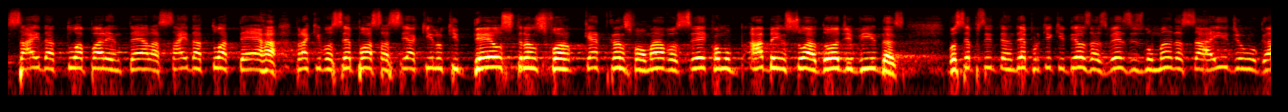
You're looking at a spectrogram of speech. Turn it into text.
sai da tua parentela, sai da tua terra, para que você possa ser aquilo que Deus quer transformar você como abençoador de vidas. Você precisa entender por que Deus às vezes nos manda sair de um lugar,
